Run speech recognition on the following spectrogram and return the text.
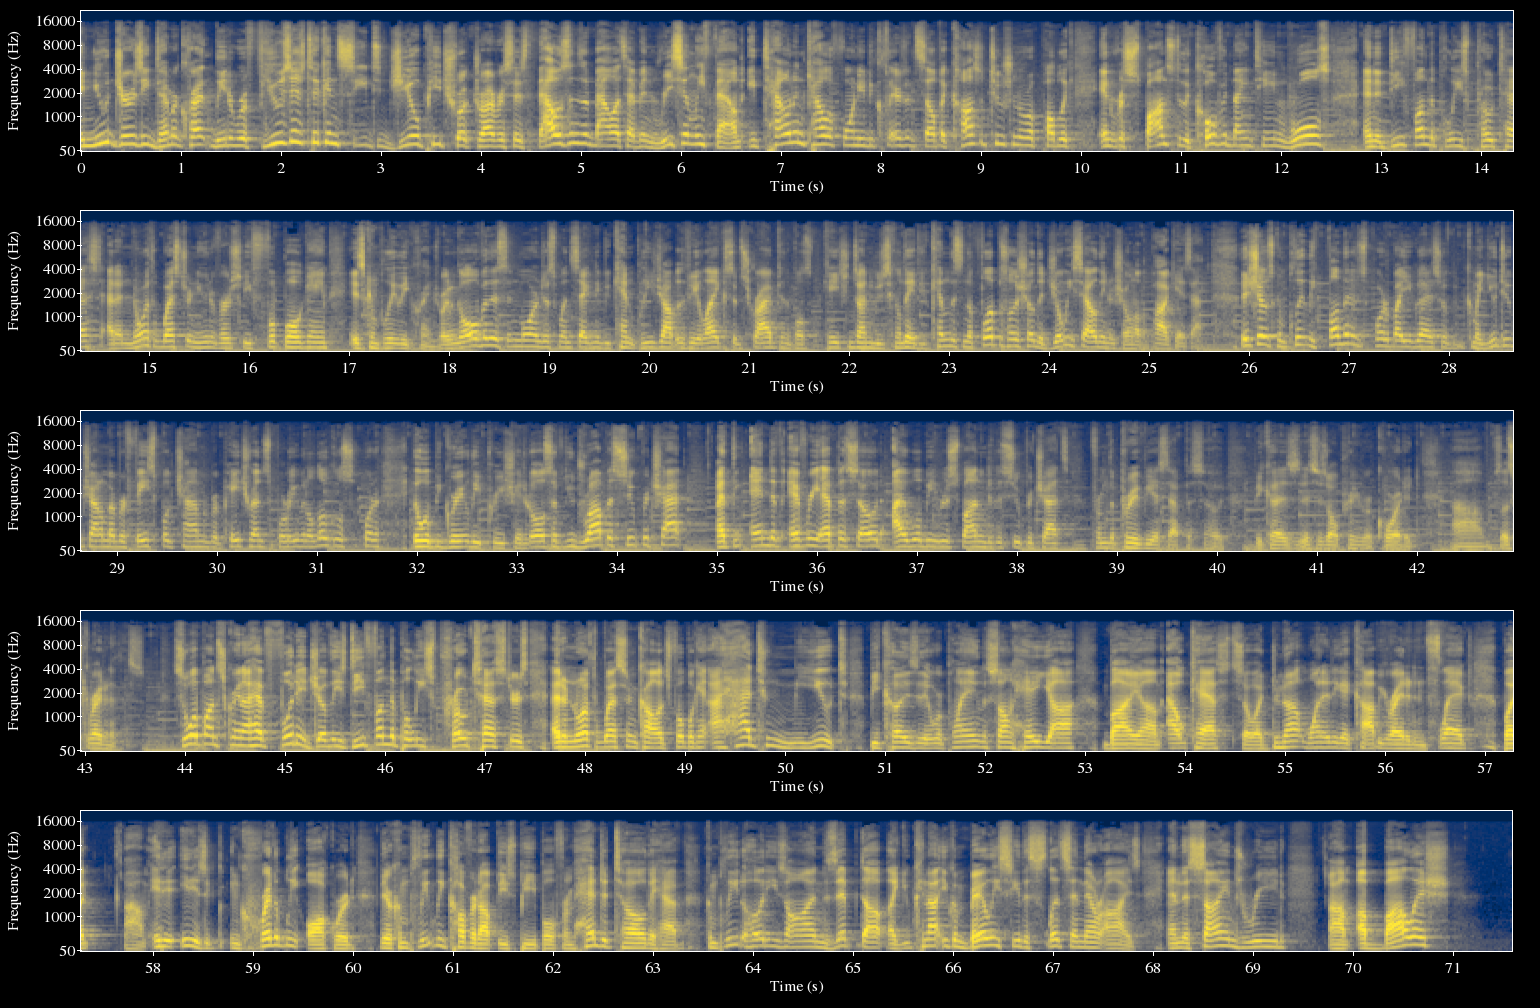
A New Jersey Democrat leader refuses to concede to GOP truck driver says thousands of ballots have been recently found. A town in California declares itself a constitutional republic in response to the COVID 19 rules, and a defund the police protest at a Northwestern University football game is completely cringe. We're going to go over this and more in just one second. If you can, please drop this video like, subscribe to the post notifications on every single day. If you can, listen to the full episode of the show, the Joey Saladino Show, on all the podcast apps. This show is completely funded and supported by you guys, so become a YouTube channel member, Facebook channel member, Patreon supporter, even a local supporter, it will be greatly appreciated. Also, if you drop a super chat at the end of every episode, I will be responding to the super chats from the previous episode because this is all pre recorded. Um, so let's get right into this. So, up on screen, I have footage of these defund the police protesters at a Northwestern College football game. I had to mute because they were playing the song Hey Ya by um, Outkast, so I do not want it to get copyrighted and flagged. But um, it, it is incredibly awkward. They're completely covered up, these people, from head to toe. They have complete hoodies on, zipped up. Like you cannot, you can barely see the slits in their eyes. And the signs read, um, abolish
